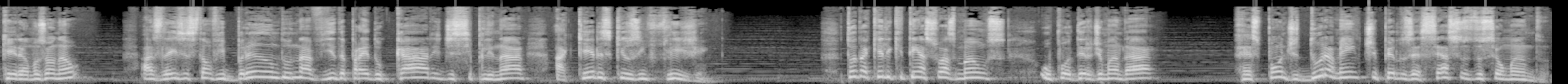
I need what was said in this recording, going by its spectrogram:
Queiramos ou não, as leis estão vibrando na vida para educar e disciplinar aqueles que os infligem. Todo aquele que tem às suas mãos o poder de mandar, responde duramente pelos excessos do seu mando,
